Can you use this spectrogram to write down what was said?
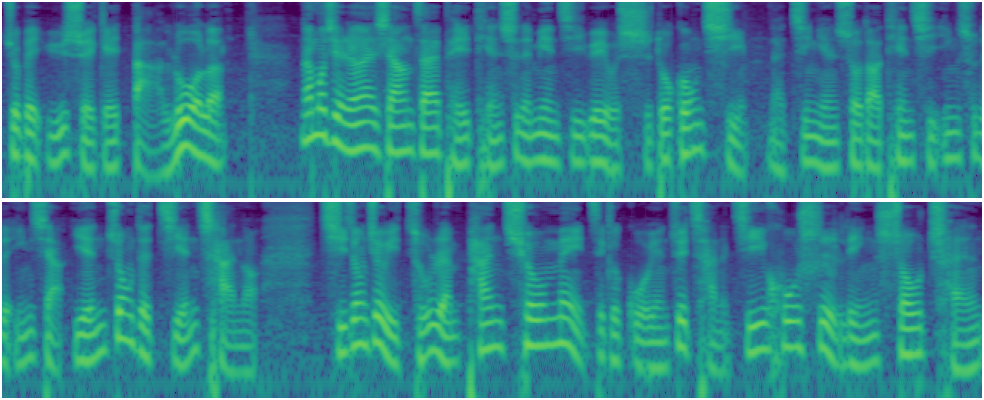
就被雨水给打落了。那目前仁爱乡栽培田氏的面积约有十多公顷，那今年受到天气因素的影响，严重的减产哦。其中就以族人潘秋妹这个果园最惨的，几乎是零收成。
